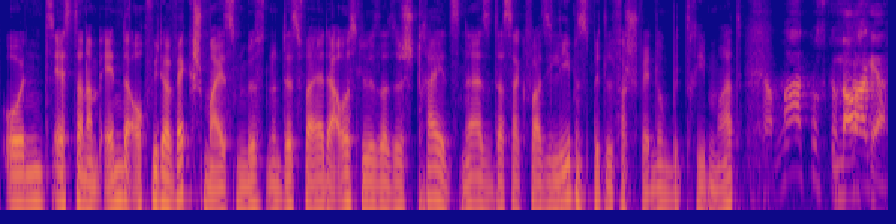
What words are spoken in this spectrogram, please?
und es dann am Ende auch wieder wegschmeißen müssen. Und das war ja der Auslöser des Streits, ne? Also, dass er quasi Lebensmittelverschwendung betrieben hat. Ich habe Markus gefragt. Nachher.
